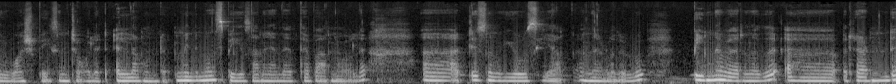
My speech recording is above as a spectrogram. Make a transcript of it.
ഒരു വാഷ് ബേസിൻ ടോയ്ലറ്റ് എല്ലാം ഉണ്ട്. മിനിമം സ്പേസ് ആണ് ഞാൻ നേരത്തെ പറഞ്ഞ പോലെ. അറ്റ്ലീസ്റ്റ് നമുക്ക് യൂസ് ചെയ്യാം എന്നുള്ളതേ ഉള്ളൂ. പിന്നെ വരുന്നത് രണ്ട്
